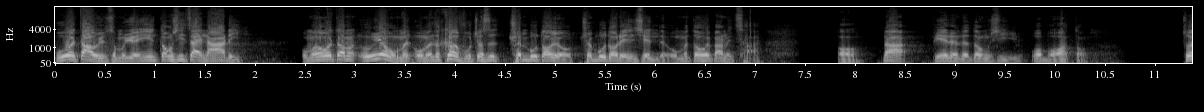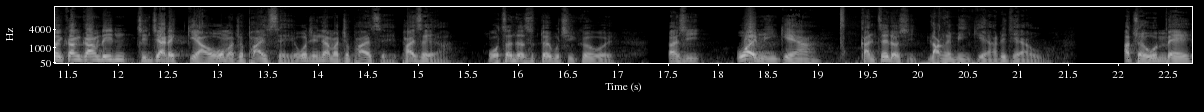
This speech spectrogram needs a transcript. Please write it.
不会到于什么原因？东西在哪里？我们会到，因为我们我们的客服就是全部都有，全部都连线的，我们都会帮你查。哦，那别人的东西我不要懂。所以刚刚恁真正咧叫，我嘛就拍谁，我真正嘛就拍谁，拍谁啦！我真的是对不起各位，但是我的物件，干这就是人的物件，你听有？啊，找阮卖，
